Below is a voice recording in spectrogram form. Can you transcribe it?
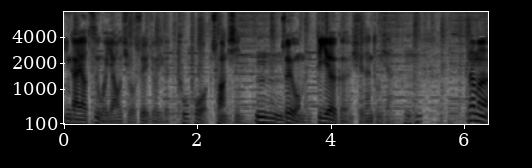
应该要自我要求，所以就一个突破创新。嗯，所以我们第二个学生图像。嗯，那么，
